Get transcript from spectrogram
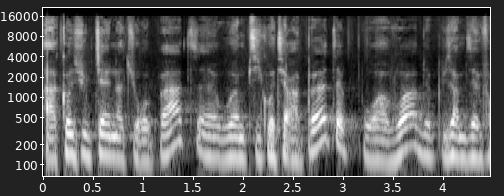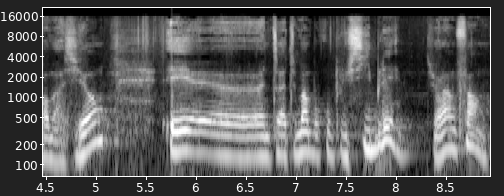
à consulter un naturopathe ou un psychothérapeute pour avoir de plus amples informations et euh, un traitement beaucoup plus ciblé sur l'enfant.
